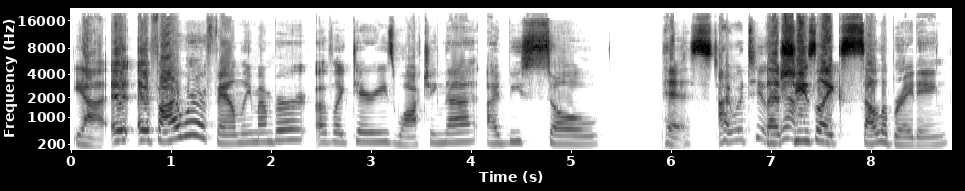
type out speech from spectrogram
yeah. If I were a family member of like Terry's watching that, I'd be so pissed. I would too. that yeah. she's like celebrating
